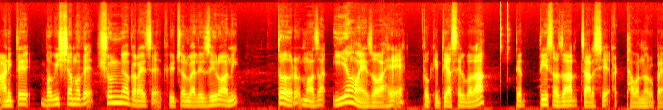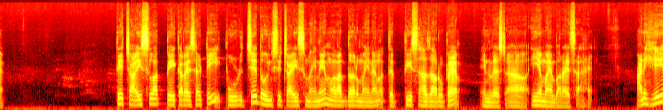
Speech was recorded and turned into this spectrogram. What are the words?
आणि ते भविष्यामध्ये शून्य करायचं आहे फ्युचर व्हॅल्यू झिरो आली. तर माझा ई एम आय जो आहे तो किती असेल बघा? तेहतीस हजार चारशे अठ्ठावन्न रुपये. ते चाळीस लाख पे करायसाठी पुढचे दोनशे चाळीस महिने मला दर महिन्याला तेहतीस हजार रुपये इन्व्हेस्ट ई एम आय भरायचा आहे. आणि हे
